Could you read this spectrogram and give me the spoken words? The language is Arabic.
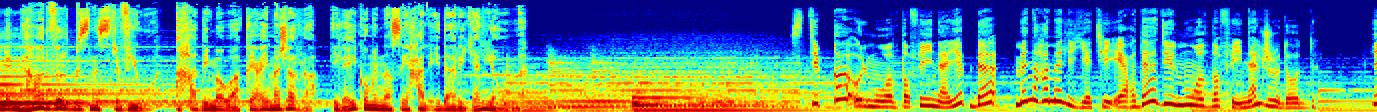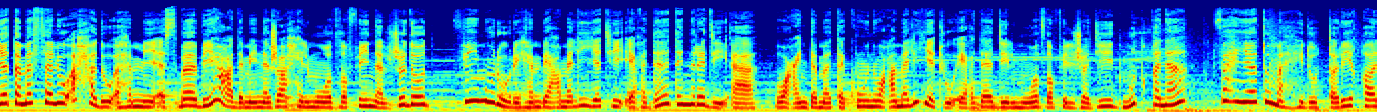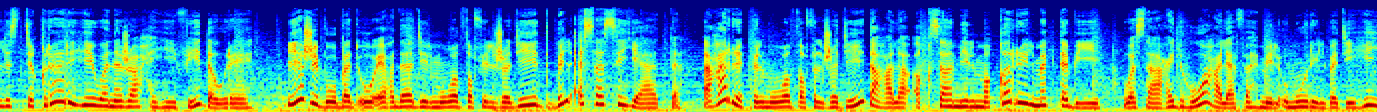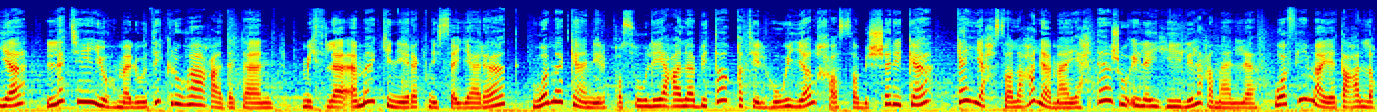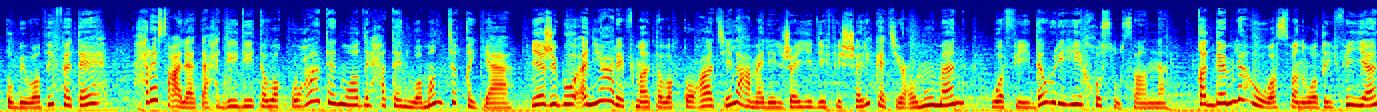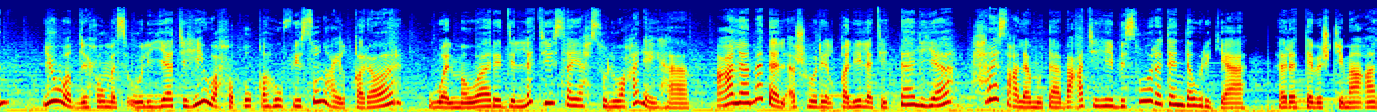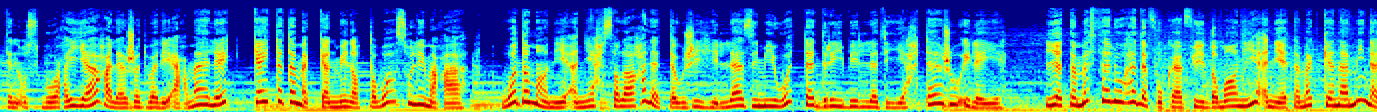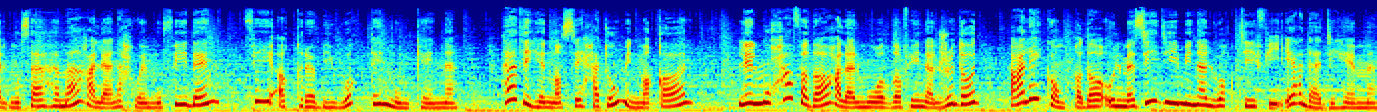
من هارفارد بزنس ريفيو أحد مواقع مجرة. إليكم النصيحة الإدارية اليوم. استبقاء الموظفين يبدأ من عملية إعداد الموظفين الجدد. يتمثل أحد أهم أسباب عدم نجاح الموظفين الجدد في مرورهم بعملية إعداد رديئة، وعندما تكون عملية إعداد الموظف الجديد متقنة، فهي تمهد الطريق لاستقراره ونجاحه في دوره. يجب بدء إعداد الموظف الجديد بالأساسيات. عرف الموظف الجديد على أقسام المقر المكتبي وساعده على فهم الأمور البديهية التي يهمل ذكرها عادة مثل أماكن ركن السيارات ومكان الحصول على بطاقة الهوية الخاصة بالشركة كي يحصل على ما يحتاج إليه للعمل. وفيما يتعلق بوظيفته احرص على تحديد توقعات واضحة ومنطقية. يجب أن يعرف ما توقعات العمل الجيد في الشركة عموماً وفي دوره خصوصاً. قدم له وصفاً وظيفياً يوضح مسؤولياته وحقوقه في صنع القرار والموارد التي سيحصل عليها. على مدى الأشهر القليلة التالية، احرص على متابعته بصورة دورية رتب اجتماعات أسبوعية على جدول أعمالك كي تتمكن من التواصل معه وضمان أن يحصل على التوجيه اللازم والتدريب الذي يحتاج إليه. يتمثل هدفك في ضمان أن يتمكن من المساهمة على نحو مفيد في أقرب وقت ممكن. هذه النصيحة من مقال للمحافظة على الموظفين الجدد عليكم قضاء المزيد من الوقت في إعدادهم.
